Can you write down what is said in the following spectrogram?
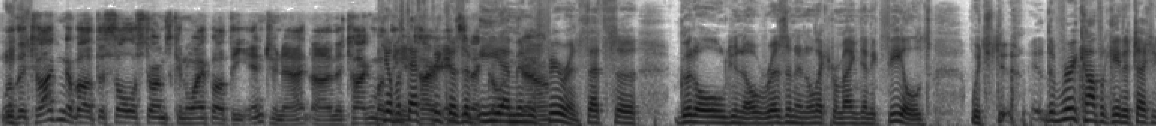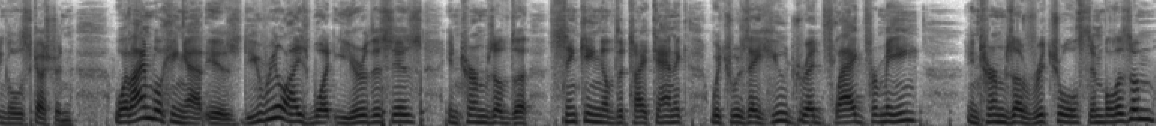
Well, they're talking about the solar storms can wipe out the internet. Uh, they're talking about yeah, but that's because of EM interference. That's a good old, you know, resonant electromagnetic fields which the very complicated technical discussion. What I'm looking at is do you realize what year this is in terms of the sinking of the Titanic, which was a huge red flag for me in terms of ritual symbolism?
